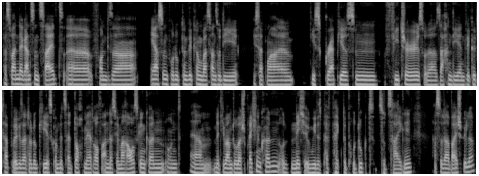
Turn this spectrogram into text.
Was war in der ganzen Zeit äh, von dieser ersten Produktentwicklung, was waren so die, ich sag mal, die scrappiesten Features oder Sachen, die ihr entwickelt habt, wo ihr gesagt habt, okay, es kommt jetzt halt doch mehr drauf an, dass wir mal rausgehen können und ähm, mit jemandem drüber sprechen können und nicht irgendwie das perfekte Produkt zu zeigen. Hast du da Beispiele?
